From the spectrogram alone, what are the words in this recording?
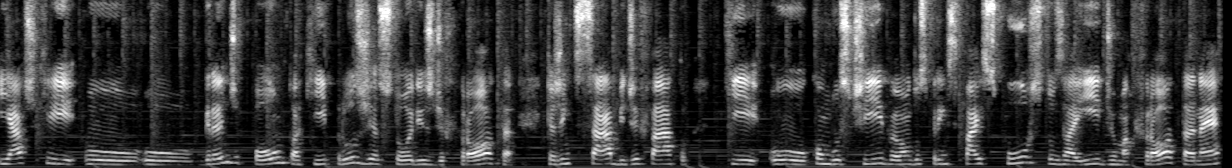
e acho que o, o grande ponto aqui para os gestores de frota, que a gente sabe de fato que o combustível é um dos principais custos aí de uma frota, né?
